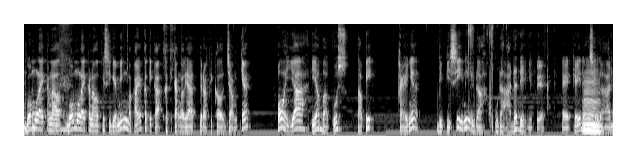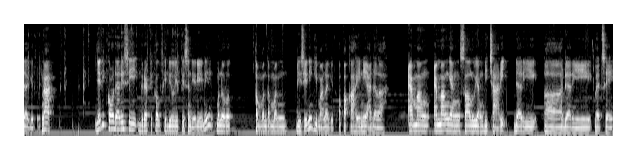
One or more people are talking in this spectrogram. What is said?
Gua mulai kenal gua mulai kenal PC gaming makanya ketika ketika ngelihat graphical jumpnya, oh iya, iya bagus, tapi kayaknya di PC ini udah udah ada deh gitu ya. Kayak kayak di PC Hmm. udah ada gitu. Nah, jadi kalau dari si graphical fidelity sendiri ini menurut teman-teman di sini gimana gitu? Apakah ini adalah emang emang yang selalu yang dicari dari eh, dari let's say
